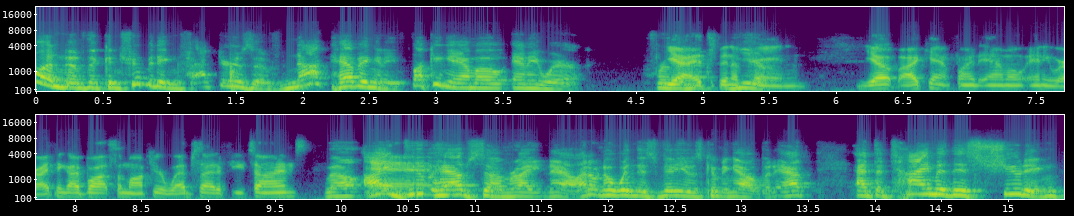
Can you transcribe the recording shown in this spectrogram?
one of the contributing factors of not having any fucking ammo anywhere. Yeah, it's been a year. pain. Yep, I can't find ammo anywhere. I think I bought some off your website a few times. Well, I do have some right now. I don't know when this video is coming out, but at at the time of this shooting,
